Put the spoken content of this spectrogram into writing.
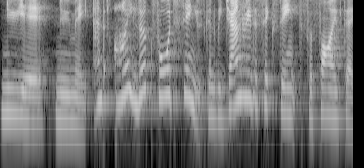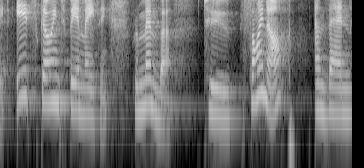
new year, new me. And I look forward to seeing you. It's going to be January the 16th for five days. It's going to be amazing. Remember to sign up and then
